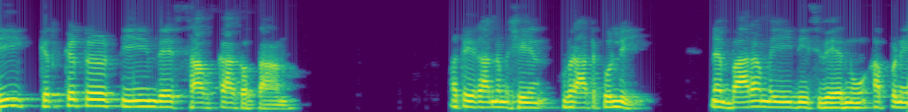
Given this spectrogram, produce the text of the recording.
ਟੀ ਕ੍ਰਿਕਟ ਟੀਮ ਦੇ ਸਾਬਕਾ ਕਪਤਾਨ ਅਤੇ ਰਨ ਮਸ਼ੀਨ ਵਿਰਾਟ ਕੋਹਲੀ ਨੇ 12 ਮਈ ਦੀ ਸਵੇਰ ਨੂੰ ਆਪਣੇ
